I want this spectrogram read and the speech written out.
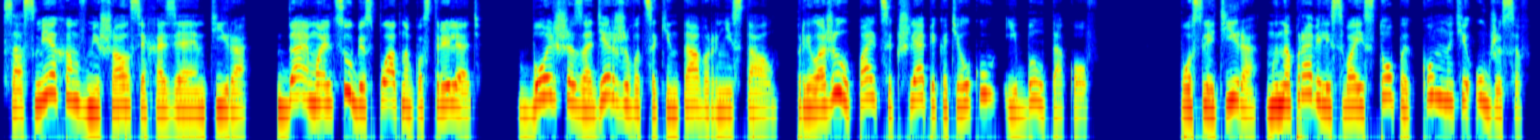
Со смехом вмешался хозяин тира. «Дай мальцу бесплатно пострелять!» Больше задерживаться кентавр не стал. Приложил пальцы к шляпе-котелку и был таков. После тира мы направили свои стопы к комнате ужасов.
